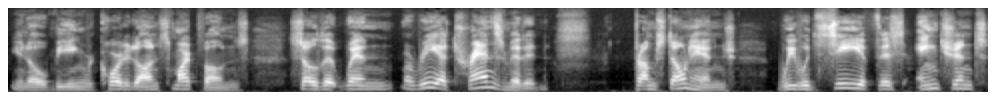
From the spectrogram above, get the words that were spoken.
you know being recorded on smartphones so that when Maria transmitted from Stonehenge we would see if this ancient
